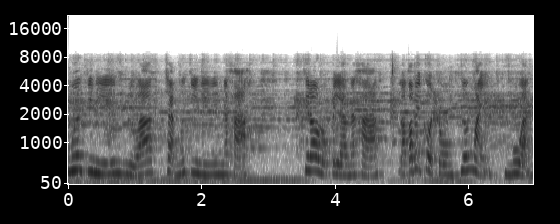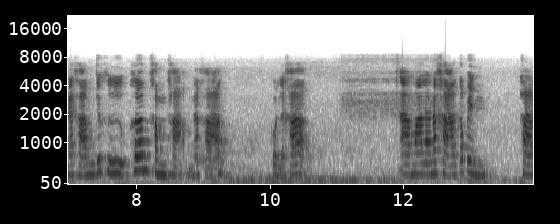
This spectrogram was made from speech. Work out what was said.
เมื่อกี้นี้หรือว่าแท็บเมื่อกี้นี้นะคะ ที่เราลบไปแล้วนะคะเราก็ไปกดตรงเครื่องใหม่บวกนะคะ มันก็คือเพิ่มคำถามนะคะ กดเลยค่ะอ่ามาแล้วนะคะก็เป็นพัก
